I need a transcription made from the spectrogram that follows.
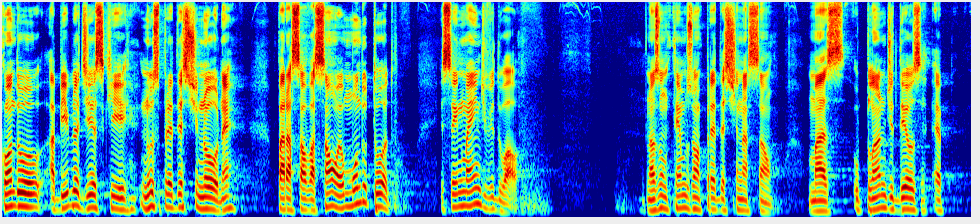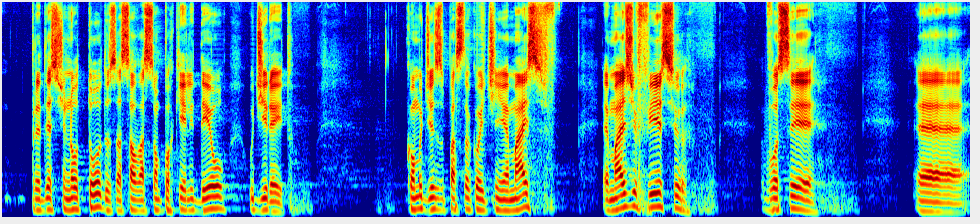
Quando a Bíblia diz que nos predestinou, né, para a salvação, é o mundo todo. Isso aí não é individual. Nós não temos uma predestinação, mas o plano de Deus é predestinou todos à salvação porque ele deu o direito. Como diz o pastor Coitinho, é mais é mais difícil você é,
